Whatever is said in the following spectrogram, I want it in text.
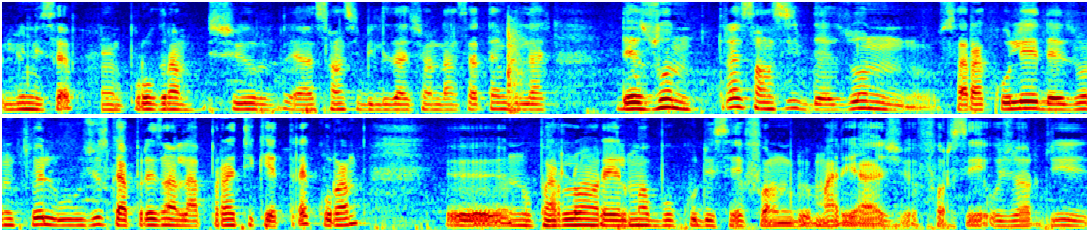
l'UNICEF un programme sur la sensibilisation dans certains villages des zones très sensibles, des zones saracolées, des zones peules où jusqu'à présent la pratique est très courante. Euh, nous parlons réellement beaucoup de ces formes de mariage forcé. Aujourd'hui,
